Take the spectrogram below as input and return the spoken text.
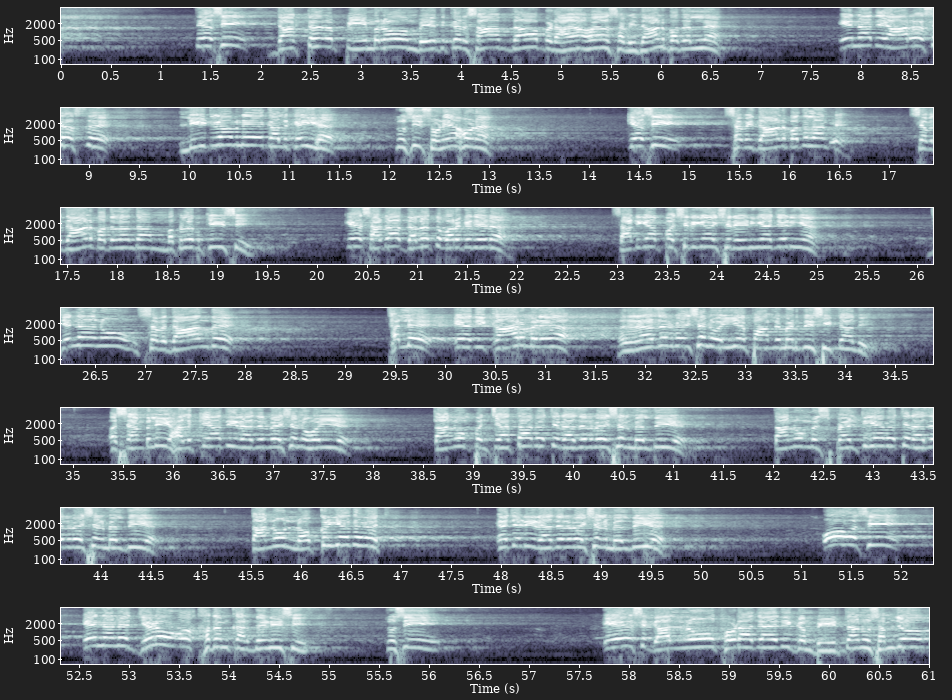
ਤੇ ਅਸੀਂ ਡਾਕਟਰ ਭੀਮਰਾਓ ਅੰਬੇਦਕਰ ਸਾਹਿਬ ਦਾ ਬਣਾਇਆ ਹੋਇਆ ਸੰਵਿਧਾਨ ਬਦਲਣਾ ਇਹਨਾਂ ਦੇ ਆਰਐਸਐਸ ਦੇ ਲੀਡਰਾਂ ਨੇ ਇਹ ਗੱਲ ਕਹੀ ਹੈ। ਤੁਸੀਂ ਸੁਣਿਆ ਹੋਣਾ ਕਿ ਅਸੀਂ ਸੰਵਿਧਾਨ ਬਦਲਾਂਗੇ। ਸੰਵਿਧਾਨ ਬਦਲਣ ਦਾ ਮਤਲਬ ਕੀ ਸੀ? ਕਿ ਸਾਡਾ ਦਲਿਤ ਵਰਗ ਜਿਹੜਾ ਸਾਡੀਆਂ ਪਛੜੀਆਂ ਸ਼੍ਰੇਣੀਆਂ ਜਿਹੜੀਆਂ, ਜਿਨ੍ਹਾਂ ਨੂੰ ਸੰਵਿਧਾਨ ਦੇ ਥੱਲੇ ਇਹ ਅਧਿਕਾਰ ਮਿਲਿਆ। ਰਿਜ਼ਰਵੇਸ਼ਨ ਹੋਈ ਹੈ ਪਾਰਲੀਮੈਂਟ ਦੀ ਸੀਟਾਂ ਦੀ। ਅਸੈਂਬਲੀ ਹਲਕਿਆਂ ਦੀ ਰਿਜ਼ਰਵੇਸ਼ਨ ਹੋਈ ਹੈ। ਤੁਹਾਨੂੰ ਪੰਚਾਇਤਾਂ ਵਿੱਚ ਰਿਜ਼ਰਵੇਸ਼ਨ ਮਿਲਦੀ ਹੈ। ਤੁਹਾਨੂੰ ਮਿਊਨਿਸਪੈਲਿਟੀਆਂ ਵਿੱਚ ਰਿਜ਼ਰਵੇਸ਼ਨ ਮਿਲਦੀ ਹੈ। ਤੁਹਾਨੂੰ ਨੌਕਰੀਆਂ ਦੇ ਵਿੱਚ ਇਹ ਜਿਹੜੀ ਰਿਜ਼ਰਵੇਸ਼ਨ ਮਿਲਦੀ ਹੈ, ਉਹ ਅਸੀਂ ਇਹਨਾਂ ਨੇ ਜਿਹੜੋ ਉਹ ਖਤਮ ਕਰ ਦੇਣੀ ਸੀ। ਤੁਸੀਂ ਇਸ ਗੱਲ ਨੂੰ ਥੋੜਾ ਜਿਹਾ ਇਹਦੀ ਗੰਭੀਰਤਾ ਨੂੰ ਸਮਝੋ।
